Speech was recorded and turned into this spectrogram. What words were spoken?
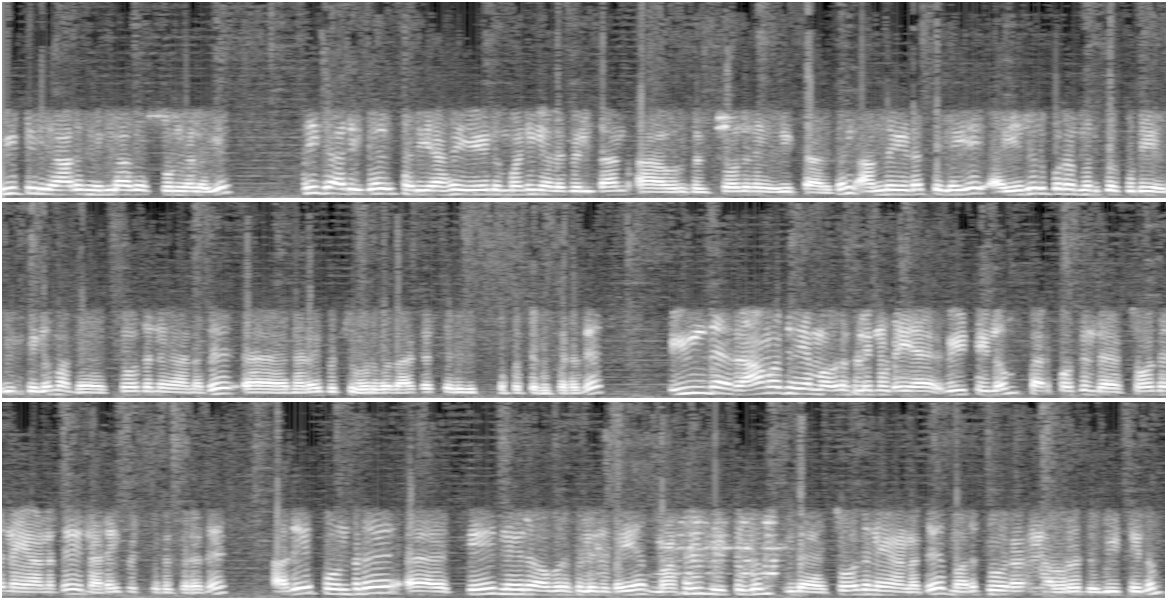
வீட்டில் யாரும் இல்லாத சூழ்நிலையில் அதிகாரிகள் சரியாக ஏழு மணி அளவில் தான் அவர்கள் சோதனை ஈட்டார்கள் அந்த இடத்திலேயே எதிர்ப்புறம் இருக்கக்கூடிய வீட்டிலும் அந்த சோதனையானது நடைபெற்று வருவதாக தெரிவிக்கப்பட்டிருக்கிறது. இந்த ராமஜெயம் அவர்களினுடைய வீட்டிலும் தற்போது இந்த சோதனையானது நடைபெற்றிருக்கிறது. அதே போன்று அஹ், கே. நேரு அவர்களினுடைய மகள் வீட்டிலும் இந்த சோதனையானது மருத்துவரான அவரது வீட்டிலும்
